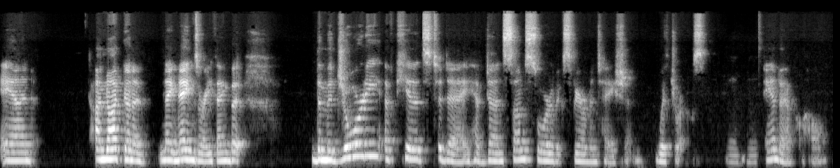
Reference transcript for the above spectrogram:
And I'm not going to name names or anything, but the majority of kids today have done some sort of experimentation with drugs mm-hmm. and alcohol.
